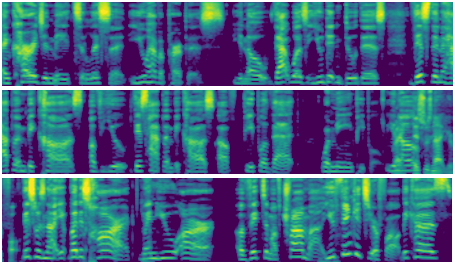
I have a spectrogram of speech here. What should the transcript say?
encouraging me to listen. You have a purpose. You know, that was, you didn't do this. This didn't happen because of you. This happened because of people that were mean people. You right. know, this was not your fault. this was not your, but it's hard when you are a victim of trauma. You think it's your fault because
